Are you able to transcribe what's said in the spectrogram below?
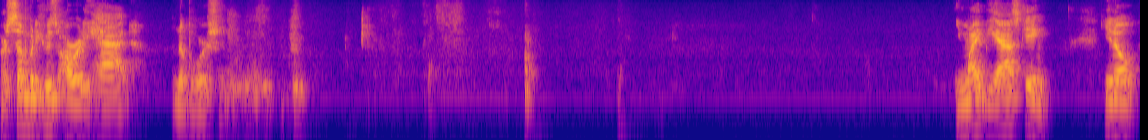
are somebody who's already had an abortion. You might be asking, you know,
